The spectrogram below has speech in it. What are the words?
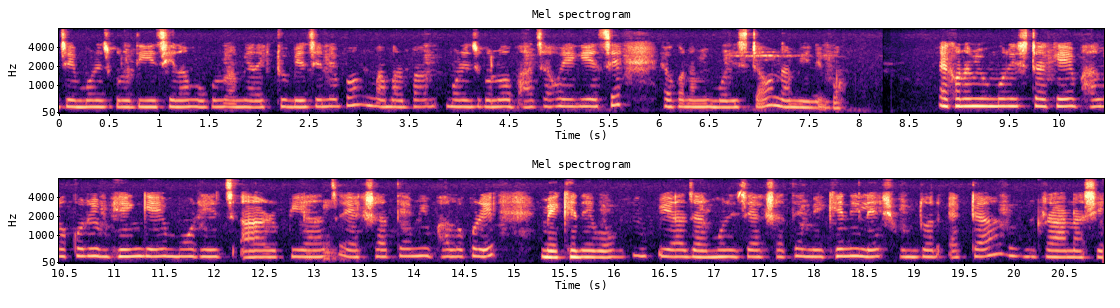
যে মরিচগুলো দিয়েছিলাম, ওগুলো আমি আর একটু বেজে নেব। আমার মরিচগুলো ভাজা হয়ে গিয়েছে। এখন আমি মরিচটাও নামিয়ে নেব। এখন আমি মরিচটাকে ভালো করে ভেঙে মরিচ আর পেঁয়াজ একসাথে আমি ভালো করে মেখে নেব। পেঁয়াজ আর মরিচ একসাথে মেখে নিলে সুন্দর একটা গ্রান আসে।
